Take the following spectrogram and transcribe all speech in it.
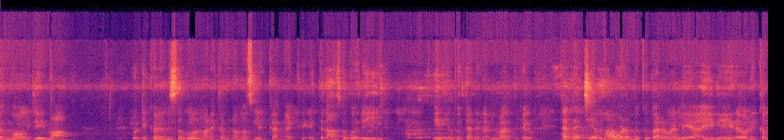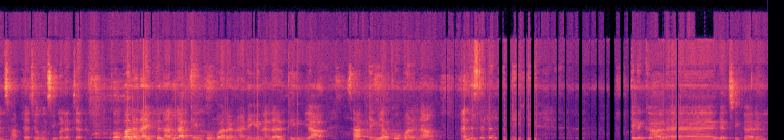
தங்கம்மா விஜய்மா. குட்டிக்கடன் சகோதரன் வணக்கம் நம்ம சொல்லியிருக்காங்க. கீர்த்தனா சகோதரி இனிய புத்தாண்டு நல்வாழ்த்துக்கள். தங்கச்சி அம்மா உடம்புக்கு பரவாயில்லையா? இனிய இரவு வணக்கம். சாப்பிட்டாச்சா? ஊசி படைச்சா கோபாலனா இப்போ நல்லா இருக்கேன் கோபாலனா நீங்க நல்லா இருக்கீங்களா? சாப்பிட்டீங்களா கோபாலனா அந்த செல்ல கிழக்கால கட்சிக்காரன்.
